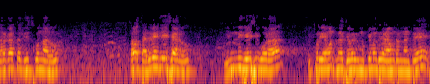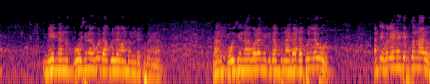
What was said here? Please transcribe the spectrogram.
దరఖాస్తులు తీసుకున్నారు. సర్వే చేశారు. ఇన్ని చేసి కూడా ఇప్పుడు ఏమంటున్నారు చివరికి ముఖ్యమంత్రి గారు ఏమంటుందంటే మీరు నన్ను పోసినా కూడా డబ్బులు లేవంటున్నారు ఇప్పుడు ఆయన. నన్ను కోసినా కూడా మీకు డబ్బు నాకా డబ్బులు లేవు. అంటే ఇవ్వలేనని చెప్తున్నారు.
